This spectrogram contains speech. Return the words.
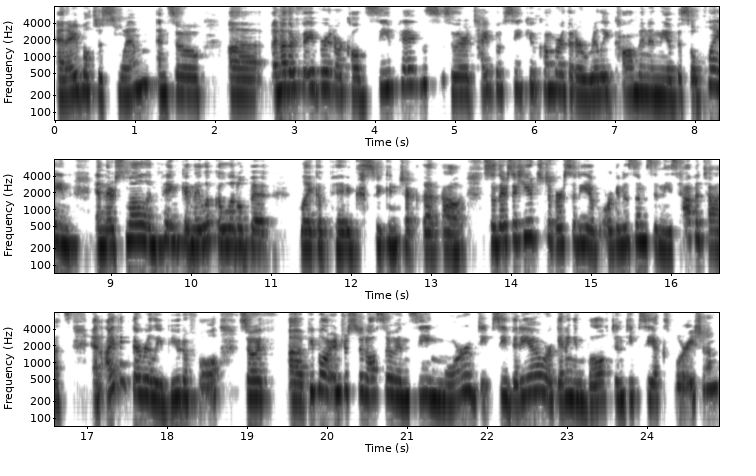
and able to swim and so uh, another favorite are called sea pigs so they're a type of sea cucumber that are really common in the abyssal plain and they're small and pink and they look a little bit like a pig. So you can check that out. So there's a huge diversity of organisms in these habitats, and I think they're really beautiful. So if uh, people are interested also in seeing more deep sea video or getting involved in deep sea exploration.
